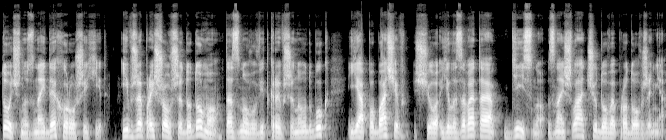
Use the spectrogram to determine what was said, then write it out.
точно знайде хороший хід. І вже прийшовши додому та знову відкривши ноутбук, я побачив, що Єлизавета дійсно знайшла чудове продовження.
